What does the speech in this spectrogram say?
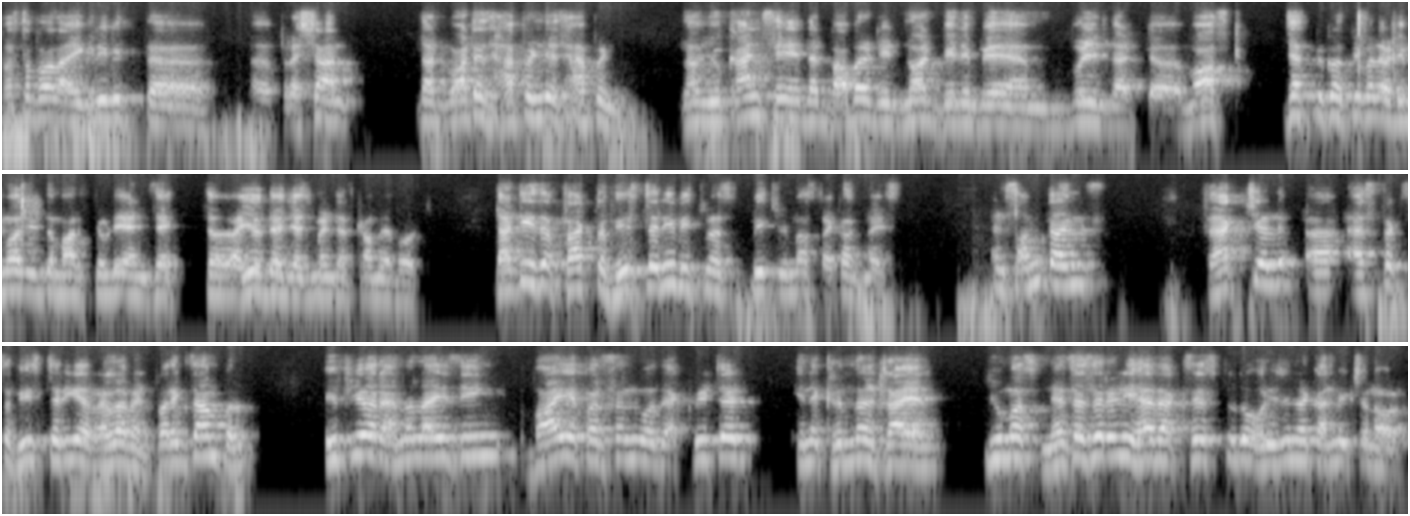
first of all, I agree with uh, uh, Prashant that what has happened has happened. Now, you can't say that Babur did not build, um, build that uh, mosque just because people have demolished the mosque today and say the Ayodhya judgment has come about. That is a fact of history which, must, which we must recognize. And sometimes factual uh, aspects of history are relevant. For example, if you are analyzing why a person was acquitted in a criminal trial, you must necessarily have access to the original conviction order.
